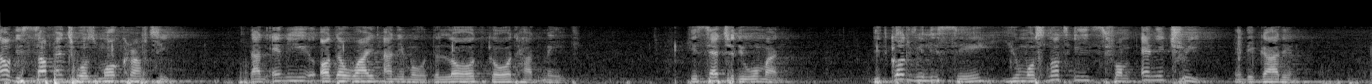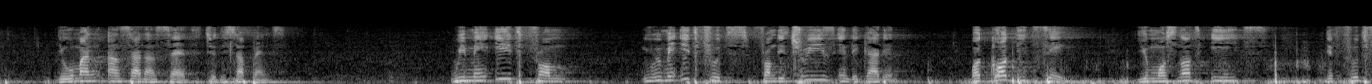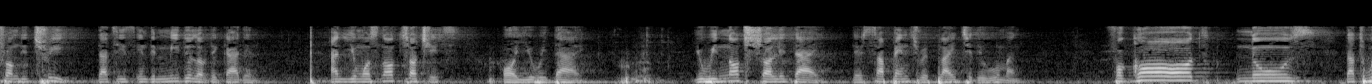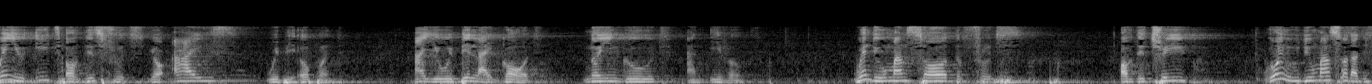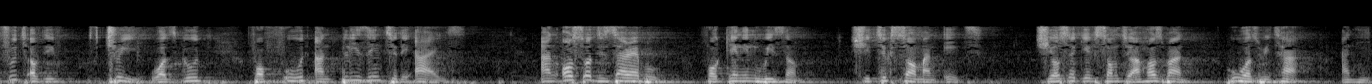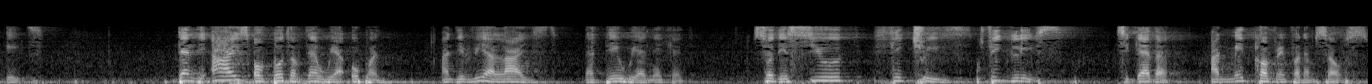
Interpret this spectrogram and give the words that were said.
Now the serpent was more crafty than any other wild animal the Lord God had made. He said to the woman, Did God really say you must not eat from any tree in the garden? The woman answered and said to the serpent, We may eat from we may eat fruits from the trees in the garden. But God did say, You must not eat the fruit from the tree that is in the middle of the garden, and you must not touch it, or you will die. You will not surely die, the serpent replied to the woman. For God knows that when you eat of this fruit, your eyes will be opened, and you will be like God, knowing good and evil. When the woman saw the fruits of the tree, when the woman saw that the fruit of the tree was good for food and pleasing to the eyes, and also desirable for gaining wisdom, she took some and ate. She also gave some to her husband who was with her, and he ate. Then the eyes of both of them were opened, and they realized that they were naked. So they sewed fig trees, fig leaves together and made covering for themselves.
